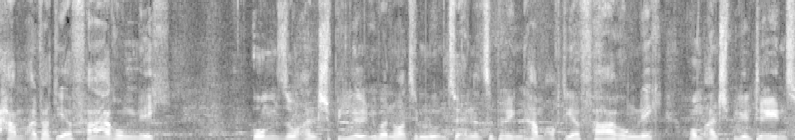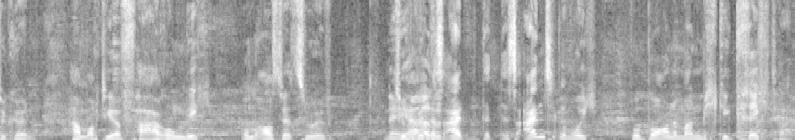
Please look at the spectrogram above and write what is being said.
haben einfach die Erfahrung nicht, um so ein Spiel über 90 Minuten zu Ende zu bringen. Haben auch die Erfahrung nicht, um ein Spiel drehen zu können. Haben auch die Erfahrung nicht, um auswärts zu, zu Naja, gewinnen. also- das, ein, das Einzige, wo, ich, wo Bornemann mich gekriegt hat,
